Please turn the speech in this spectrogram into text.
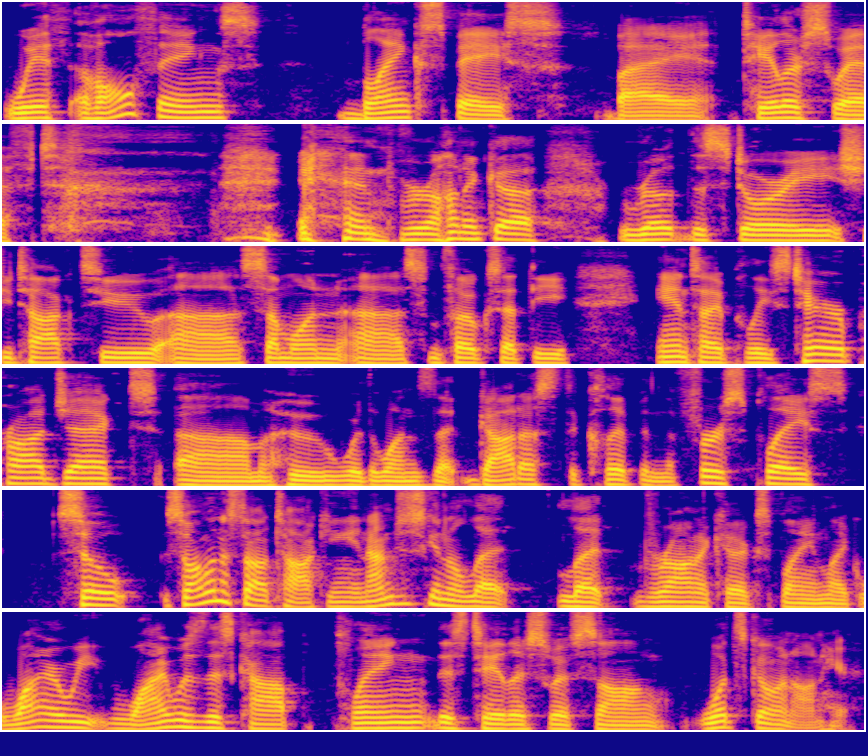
with, of all things, Blank Space by Taylor Swift. and Veronica wrote the story. She talked to uh, someone, uh, some folks at the Anti Police Terror Project, um, who were the ones that got us the clip in the first place. So, so I'm going to stop talking, and I'm just going to let let Veronica explain, like, why are we? Why was this cop playing this Taylor Swift song? What's going on here?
